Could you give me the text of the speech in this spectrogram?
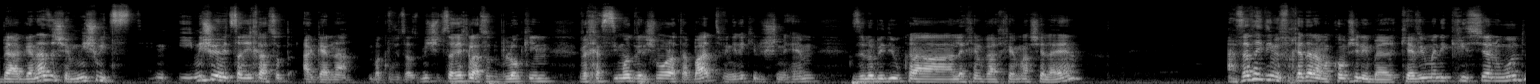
בהגנה זה שמישהו יצ... מישהו צריך לעשות הגנה בקבוצה הזאת, מישהו צריך לעשות בלוקים וחסימות ולשמור על הטבעת, ונראה כאילו שניהם זה לא בדיוק הלחם והחמאה שלהם. אז אז הייתי מפחד על המקום שלי בהרכב אם אני קריסטיאן ווד,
